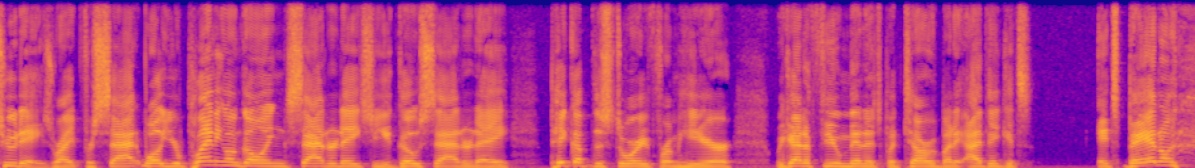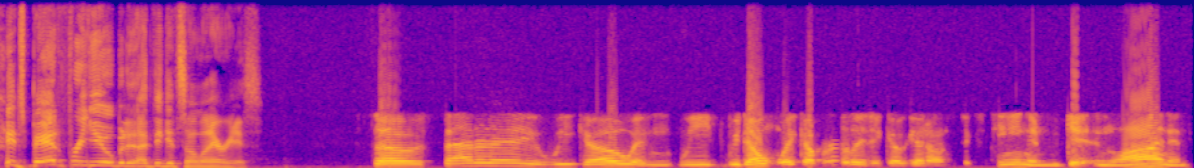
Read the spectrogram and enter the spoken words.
two days, right? For Sat. Well, you're planning on going Saturday, so you go Saturday. Pick up the story from here. We got a few minutes, but tell everybody. I think it's it's bad on it's bad for you, but I think it's hilarious. So Saturday we go and we we don't wake up early to go get on 16 and get in line and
